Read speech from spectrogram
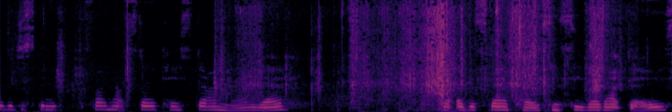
So we're just going to find that staircase down there, yeah? That other staircase and see where that goes.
